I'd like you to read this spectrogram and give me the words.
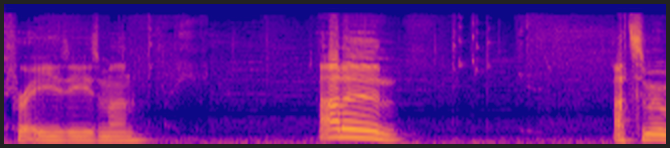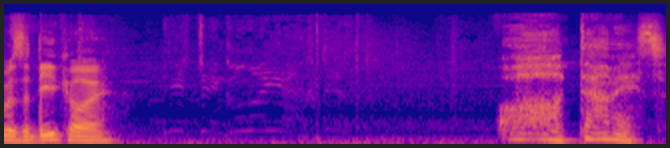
crazies, man. Aran! Atsumu was a decoy. Oh, damn it.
